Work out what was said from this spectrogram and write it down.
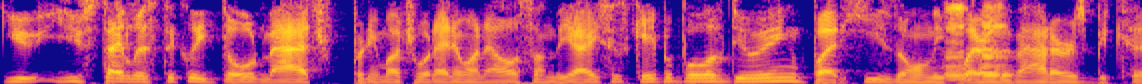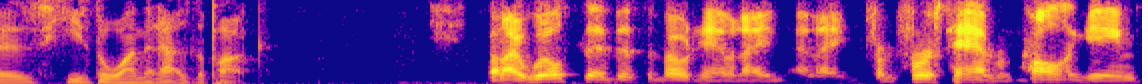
you you stylistically don't match pretty much what anyone else on the ice is capable of doing but he's the only mm-hmm. player that matters because he's the one that has the puck but I will say this about him and I and I from firsthand from calling games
